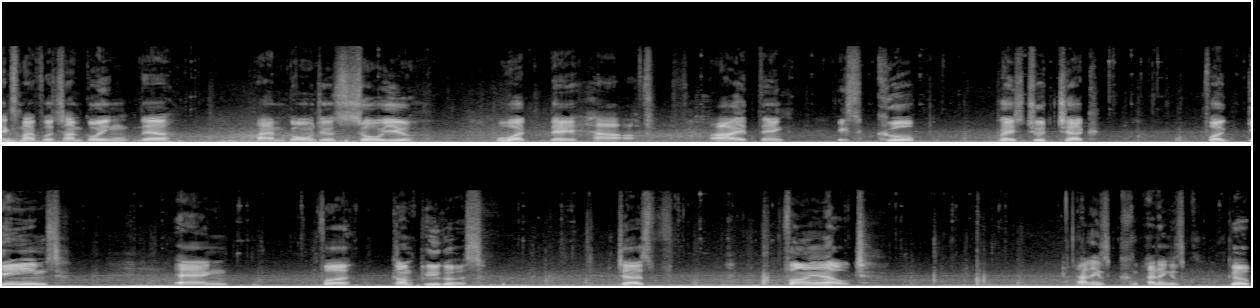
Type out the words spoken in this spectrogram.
it's my first time going there. I'm going to show you what they have. I think it's cool place to check for games and for computers. Just find out. I think it's I think it's good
